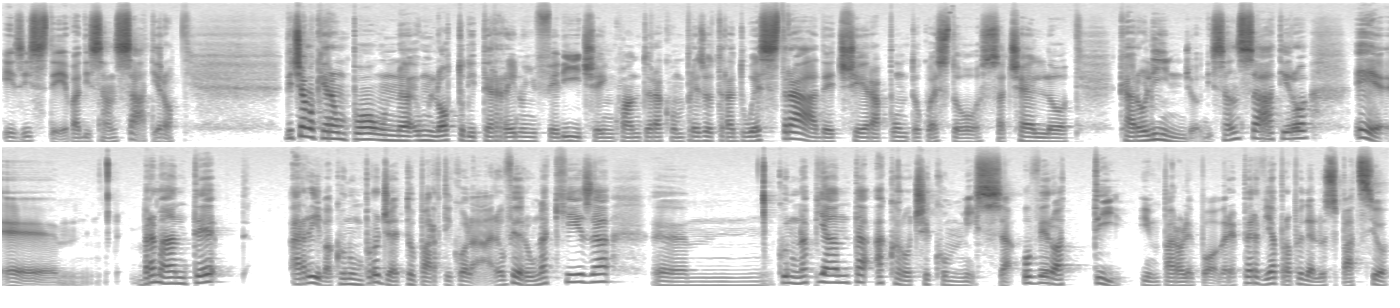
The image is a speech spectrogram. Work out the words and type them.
esisteva di San Satiro. Diciamo che era un po' un, un, lotto di terreno infelice in quanto era compreso tra due strade, c'era appunto questo sacello carolingio di San Satiro e eh, Bramante arriva con un progetto particolare, ovvero una chiesa ehm, con una pianta a croce commissa, ovvero a T in parole povere, per via proprio dello spazio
